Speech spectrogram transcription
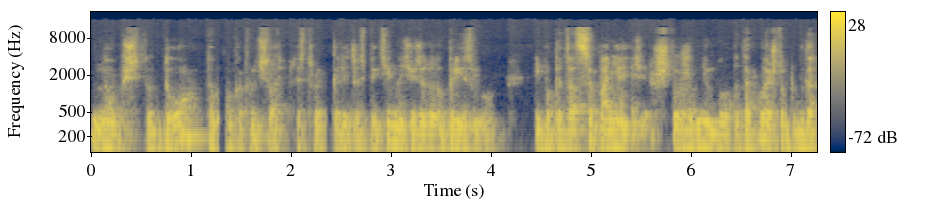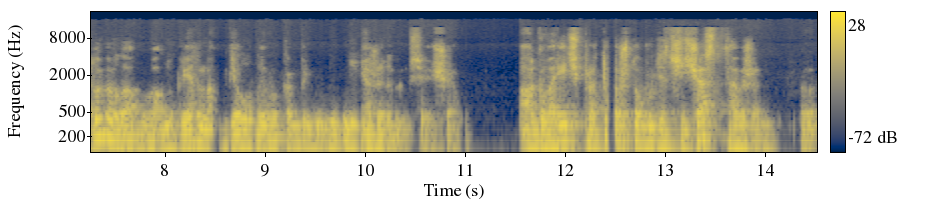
на общество до того, как началась перестройка, ретроспективно через эту призму, и попытаться понять, что же в нем было такое, что подготовило обвал, но при этом делало его как бы неожиданным все еще. А говорить про то, что будет сейчас также, э,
